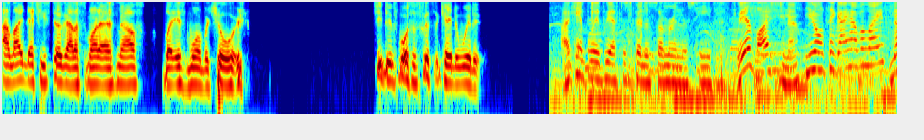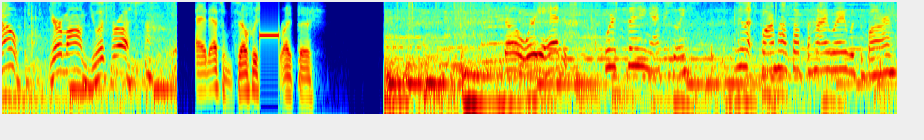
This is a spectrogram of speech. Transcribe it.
I like that she still got a smart ass mouth, but it's more matured. she did more sophisticated with it. I can't believe we have to spend a summer in this heat. We have lives, you know. You don't think I have a life? No, you're a mom. You live for us. Hey, that's some selfish right there. So, where are you headed? We're staying, actually. You know that farmhouse off the highway with the barn?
